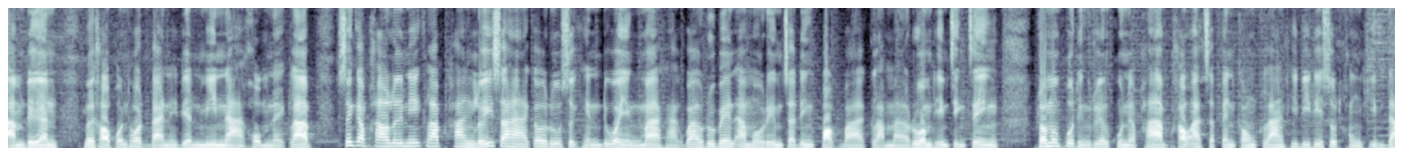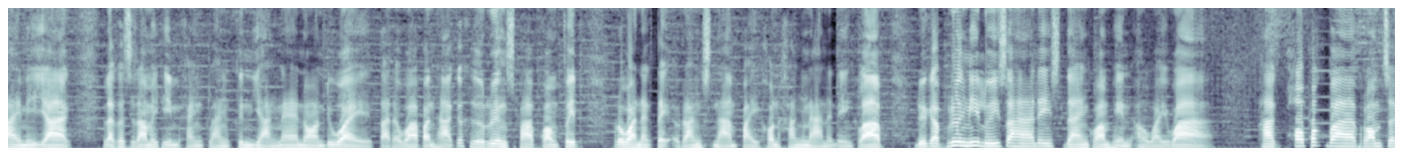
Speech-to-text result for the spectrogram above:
3 เดือน เมื่อเขาพ้นโทษแบนในเดือนมีนาคมนะครับ ซึ่งกับข่าวลือนี้ครับทางลุยซาฮาก็รู้สึกเห็นด้วยอย่างมากหากว่ารูเบนอาโมริมจะดึงป็อกบากลับมาร่วมทีมจริง ๆ เพราะเมื่อพูดถึงเรื่องคุณภาพ เขาอาจจะเป็นกองกลางที่ดีที่สุดของทีมได้ไม่ยาก แล้วก็จะทำให้ทีมแข็งแกร่งขึ้นอย่างแน่นอนด้วย แต่ถ้าว่าปัญหาก็คือเรื่องสภาพความฟิตเพราะว่านักเตะรั้งสนามไปค่อนข้างนานนั่นเองครับโดยกับเรื่องนี้ลุยซาฮาได้แสดงความเห็นเอาไว้ว่าหากพอปักบาพร้อมจะ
